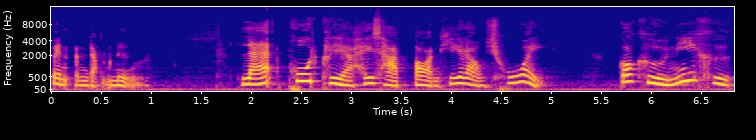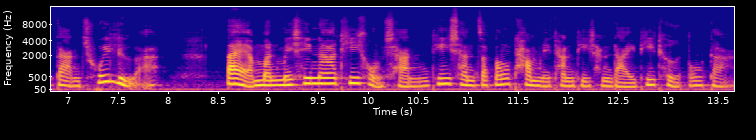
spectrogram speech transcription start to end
เป็นอันดับหนึ่ง และพูดเคลียร์ให้ชัดตอนที่เราช่วย ก็คือนี่คือการช่วยเหลือ แต่มันไม่ใช่หน้าที่ของฉันที่ฉันจะต้องทำในทันทีทันใดที่เธอต้องการ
